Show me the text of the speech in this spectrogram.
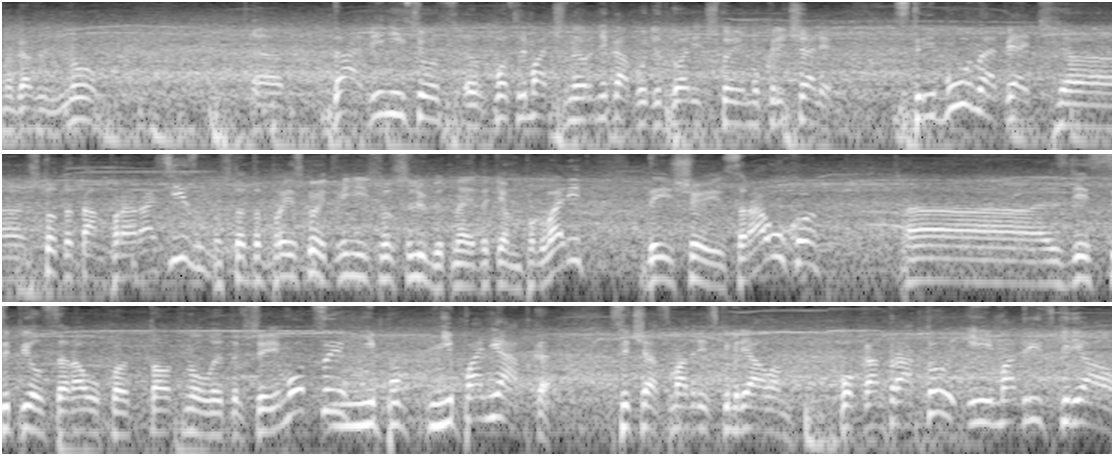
на газоне. Ну, Э, да, Венисиус э, после матча наверняка будет говорить, что ему кричали с трибуны. Опять э, что-то там про расизм. Что-то происходит. Венисиус любит на эту тему поговорить. Да еще и с Раухо. Э, здесь сцепился Раухо, толкнул это все эмоции. Неп непонятка сейчас с мадридским Реалом по контракту. И мадридский Реал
